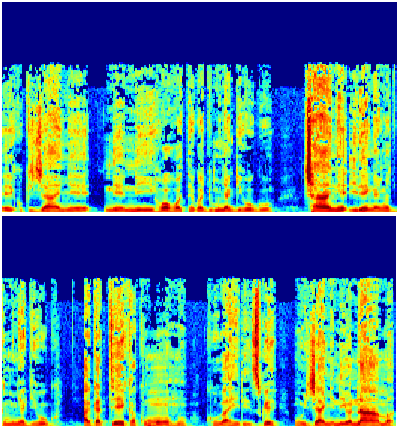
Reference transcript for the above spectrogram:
eh, ku kijyanye n'ihohoterwa ry'umunyagihugu cyangwa irenganywa ry'umunyagihugu agateka k'umuntu kubahirizwe mu bijyanye n'iyo nama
